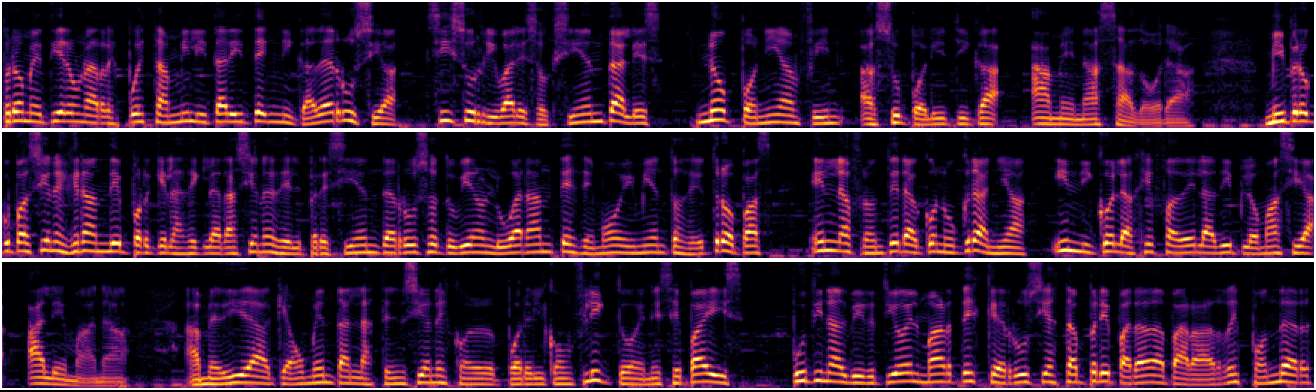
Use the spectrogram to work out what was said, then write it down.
prometiera una respuesta militar y técnica de Rusia si sus rivales occidentales no ponían fin a su política amenazadora. Mi preocupación es grande porque las declaraciones del presidente ruso tuvieron lugar antes de movimientos de tropas en la frontera con Ucrania, indicó la jefa de la diplomacia alemana. A medida que aumentan las tensiones por el conflicto en ese país, Putin advirtió el martes que Rusia está preparada para responder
